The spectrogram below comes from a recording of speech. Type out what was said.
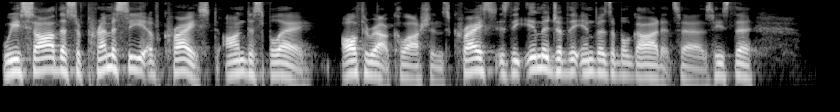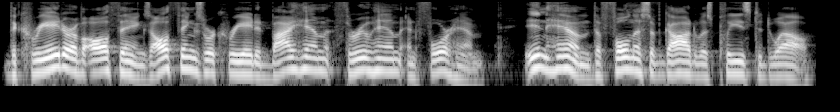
we saw the supremacy of Christ on display all throughout Colossians. Christ is the image of the invisible God, it says. He's the, the creator of all things. All things were created by him, through him, and for him. In him, the fullness of God was pleased to dwell.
